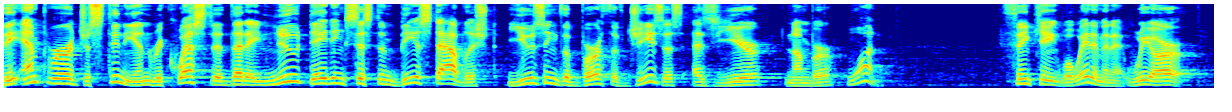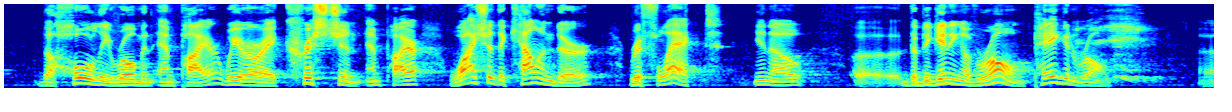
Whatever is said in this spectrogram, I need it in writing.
the Emperor Justinian requested that a new dating system be established using the birth of Jesus as year number one. Thinking, well, wait a minute, we are the Holy Roman Empire. We are a Christian empire. Why should the calendar reflect you know, uh, the beginning of Rome, pagan Rome? Uh,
